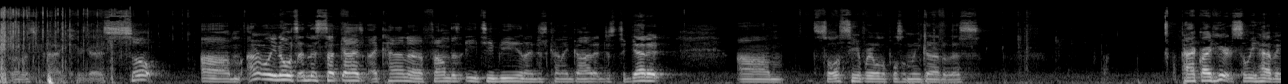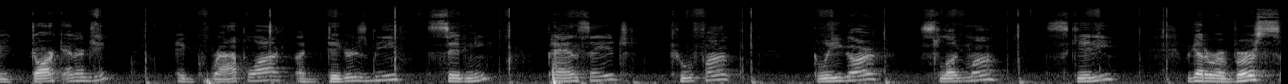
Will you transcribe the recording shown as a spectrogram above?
out of this pack here, guys. So, um, I don't really know what's in this set, guys. I kind of found this ETB and I just kind of got it just to get it. Um, so let's see if we're able to pull something good out of this. Pack right here. So we have a Dark Energy, a Grapploct, a Diggersby, Sidney, Pansage, Cufant, Gligar, Slugma, Skitty. We got a Reverse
